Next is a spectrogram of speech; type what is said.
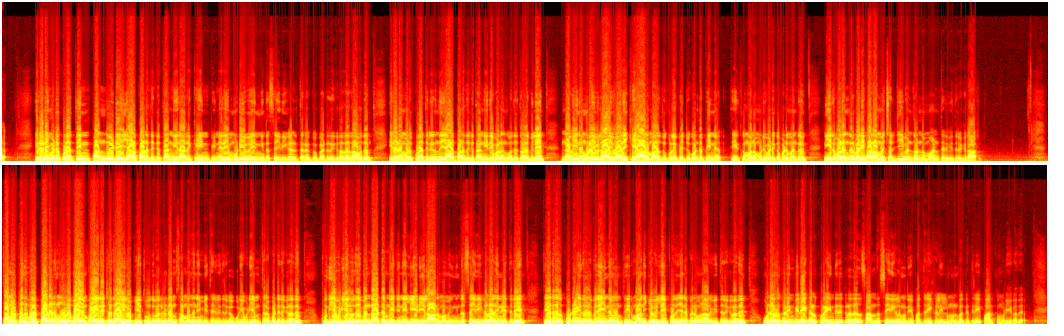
இரணைமடு குளத்தின் பங்கீடு யாழ்ப்பாணத்துக்கு தண்ணீர் அறிக்கையின் பின்னரே முடிவு என்கின்ற செய்திகள் தரப்பட்டிருக்கிறது. அதாவது இரணைமடு குளத்திலிருந்து யாழ்ப்பாணத்துக்கு தண்ணீரை வழங்குவது தொடர்பிலே நவீன முறையில் ஆய்வு அறிக்கை ஆறு மாதத்துக்குள்ளே பெற்றுக்கொண்ட பின்னர் தீர்க்கமான முடிவெடுக்கப்படும் என்று நீர் வழங்கல் வடிகால் அமைச்சர் ஜீவன் தொண்டுமான் தெரிவித்திருக்கிறார். தமிழ் பொது வேட்பாளர் மூலோபாயம் பயனற்றது. ஐரோப்பிய தூதுவர்களிடம் சம்பந்தன் எம்பி தெரிவித்திருக்கக்கூடிய விடயம் தரப்பட்டிருக்கிறது. புதிய விடியல் உதயபந்தாட்டம் நேற்று நெல்லியடியில் ஆரம்பம் என்கின்ற செய்திகள் அதே நேரத்திலே தேர்தல் கூட்டணி தொடர்பிலே இன்னமும் தீர்மானிக்கவில்லை. பொதுஜன பெருமன் அறிவித்திருக்கிறது. உணவுகளின் விலைகள் குறைந்திருக்கிறது. அது சார்ந்த செய்திகளும் இன்றைய பத்திரிகைகளில் முன்பக்கத்திலே பார்க்க முடிகிறது.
